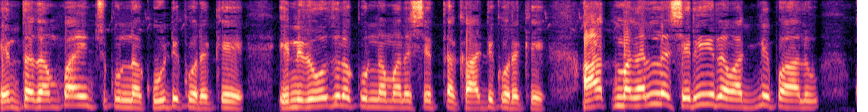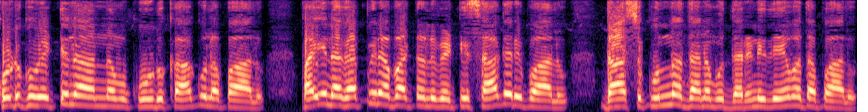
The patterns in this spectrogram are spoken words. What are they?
ఎంత సంపాదించుకున్న కూటి కొరకే ఎన్ని రోజులకున్న మన చెత్త కాటి కొరకే. ఆత్మగల్ల శరీరం అగ్నిపాలు కొడుకు పెట్టిన అన్నము కూడు కాకుల పాలు. పైన గప్పిన బట్టలు పెట్టి సాగరి పాలు. దాసుకున్న ధనము ధరణి దేవత పాలు.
